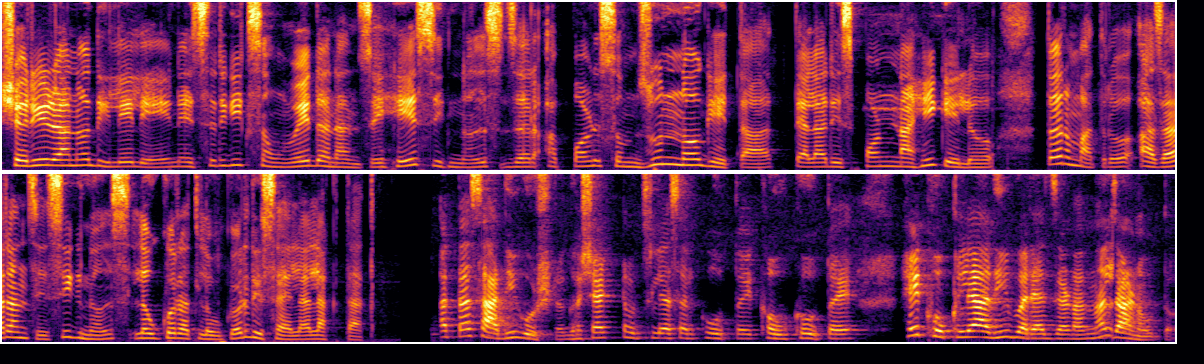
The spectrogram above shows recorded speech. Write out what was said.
शरीरानं दिलेले नैसर्गिक संवेदनांचे हे सिग्नल्स जर आपण समजून न घेता त्याला रिस्पॉन्ड नाही केलं तर मात्र आजारांचे सिग्नल्स लवकरात लवकर दिसायला लागतात. आता साधी गोष्ट घशात टोचल्यासारखं होतंय खवखवतंय हे खोकल्याआधी बऱ्याच जणांना जाणवतं.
